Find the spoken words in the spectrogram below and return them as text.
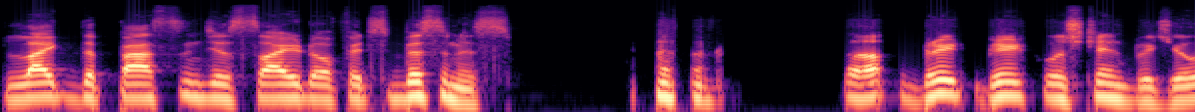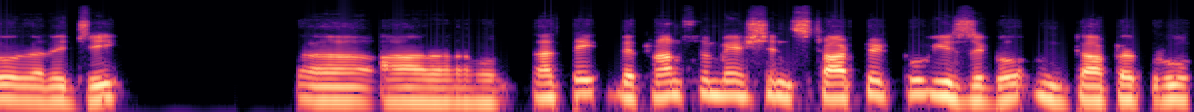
like the passenger side of its business. uh, great, great question, Vijay. Uh, uh, I think the transformation started two years ago Tata Group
